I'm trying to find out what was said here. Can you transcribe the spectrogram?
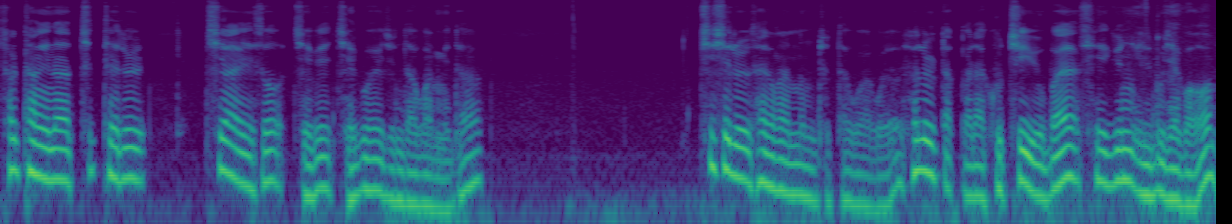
설탕이나 치태를 치아에서 재배 제거해 준다고 합니다. 치실을 사용하면 좋다고 하고요. 혀를 닦아라 구취 유발 세균 일부 제거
